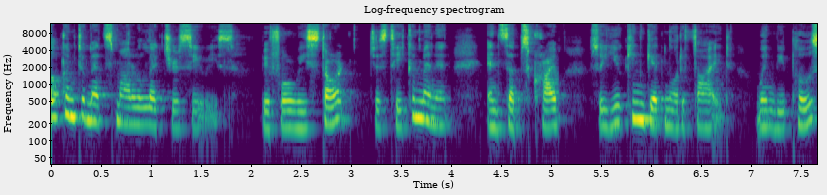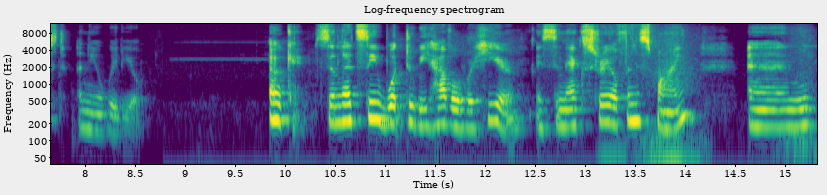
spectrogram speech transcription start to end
Welcome to MedSmarter lecture series. Before we start, just take a minute and subscribe so you can get notified when we post a new video. Okay, so let's see what do we have over here. It's an x-ray of the spine and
